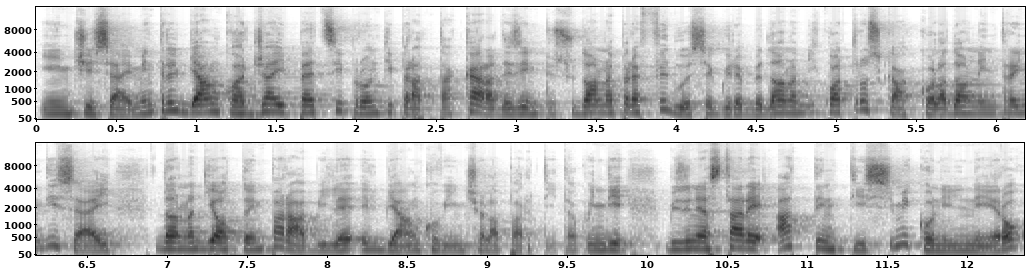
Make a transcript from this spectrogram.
in C6, mentre il bianco ha già i pezzi pronti per attaccare, ad esempio su donna per F2 seguirebbe donna B4 scacco, la donna 3 in D6, donna D8 è imparabile e il bianco vince la partita. Quindi bisogna stare attentissimi con il nero,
